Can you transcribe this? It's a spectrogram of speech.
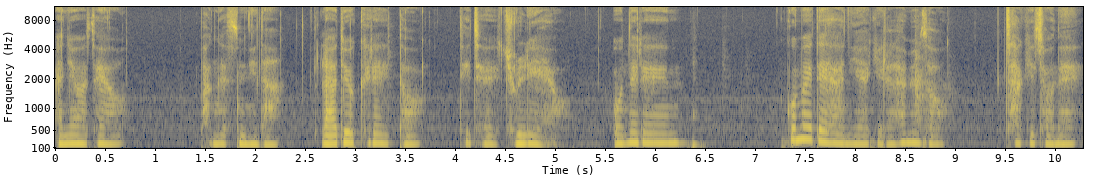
안녕하세요. 반갑습니다. 라디오 크리에이터 DJ 줄리예요. 오늘은 꿈에 대한 이야기를 하면서 자기 전에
